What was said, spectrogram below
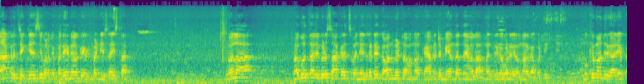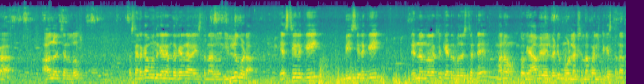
డాక్టర్ చెక్ చేసి వాళ్ళకి పదిహేను వేలకు రికమెండ్ చేసినా ఇస్తారు. ఇవల్ల ప్రభుత్వానికి కూడా సహకరించమని ఎందుకంటే గవర్నమెంట్లో ఉన్నాం క్యాబినెట్ మీ అందరి దయ వల్ల మంత్రిగా కూడా నేను ఉన్నాను కాబట్టి ముఖ్యమంత్రి గారి యొక్క ఆలోచనలు శనక ముందుగానే అందరికైనా ఇస్తున్నారు. ఇల్లు కూడా ఎస్సీలకి బీసీలకి రెండున్నర లక్షలు కేంద్ర ప్రభుత్వం మనం ఇంకొక యాభై వేలు పెట్టి మూడు లక్షల రూపాయలు ఇంటికి ఇస్తున్నారు.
